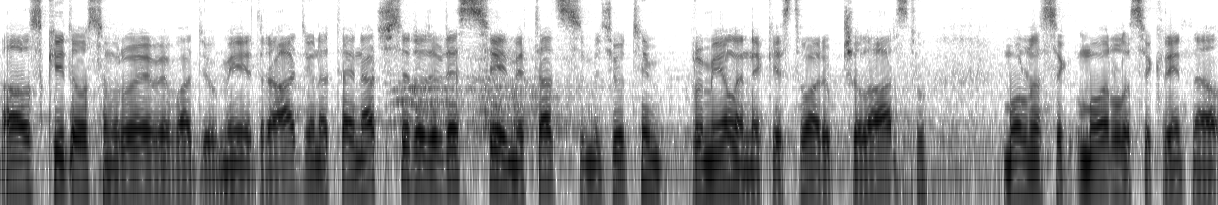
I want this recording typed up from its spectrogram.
A, skidao sam rojeve, vadio med, radio, na taj način se do 97. Tad se, međutim, promijenile neke stvari u pčelarstvu. Moralo se, moralo se krenuti na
